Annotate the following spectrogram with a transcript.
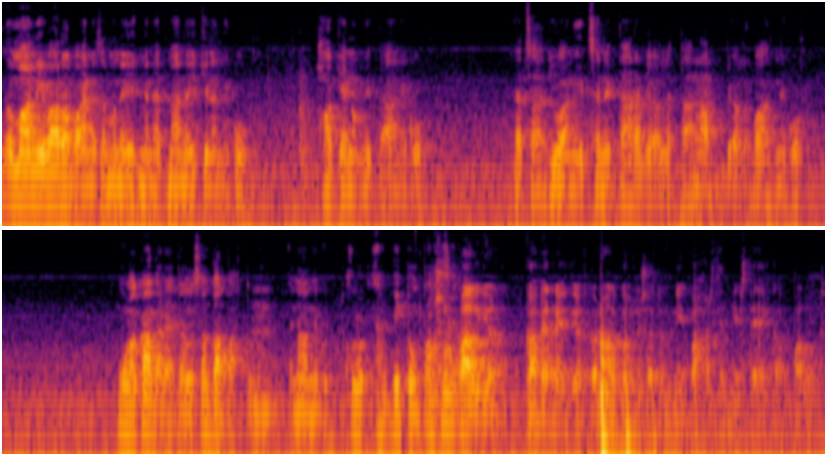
no mä oon niin varovainen semmoinen ihminen, että mä en ole ikinä niinku, hakenut mitään niin kuin, että juon itseni tärviölle tai mm. rappiolle, vaan että niin kuin, mulla on kavereita, joilla se on tapahtunut. Mm. Ja ne on niin kuin, ollut ihan vitun pahasti. Onko sulla paljon kavereita, jotka on alkoholisoitunut niin pahasti, että niistä ei ehkä ole paluuta?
